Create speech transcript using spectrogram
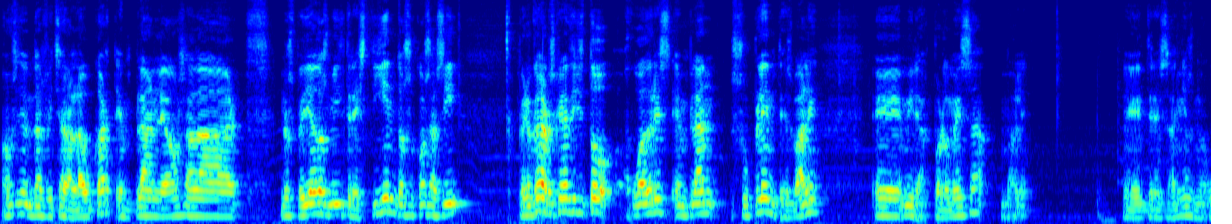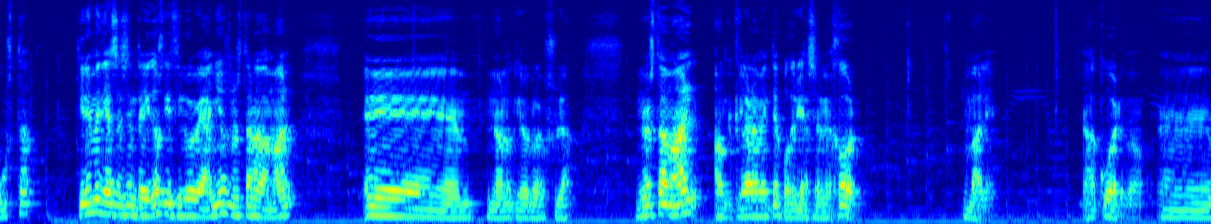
Vamos a intentar fichar a Laukart. En plan, le vamos a dar... Nos pedía 2300 o cosas así. Pero claro, es que necesito jugadores en plan suplentes, ¿vale? Eh, mira, promesa, ¿vale? Eh, tres años, me gusta. Tiene media 62, 19 años, no está nada mal. Eh, no, no quiero cláusula. No está mal, aunque claramente podría ser mejor. Vale. De acuerdo. Eh,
